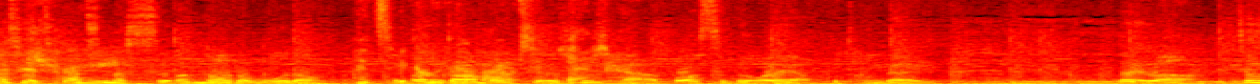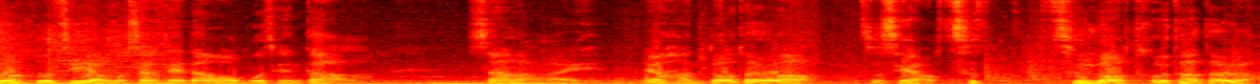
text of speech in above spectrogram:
而且产生了十分多的互动，十分多每次去抢 BOSS 都会有不同的。对吧？这个估计有个上限，但我目前打上来有很多对吧？至少吃吃过头套对吧？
